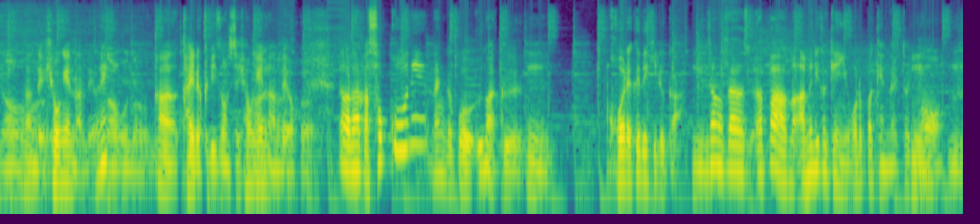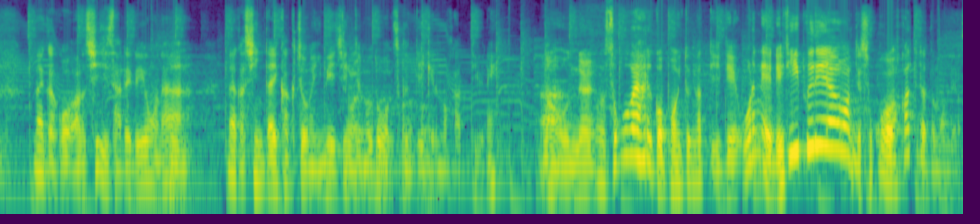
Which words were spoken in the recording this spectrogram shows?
なんで表現なんだよね。なるほど。なるほどか快楽に依存した表現なんだよ、だからなんかそこをねなんかこううまくはいうん攻略できるか、うん。だからやっぱあのアメリカ圏ヨーロッパ圏の人にも、うんなんかこうあの支持されるような、うんなんか身体拡張のイメージっていうのをどう作っていけるのかっていうね。なるほどね。うん。そこがやはりこうポイントになっていて、俺ね、レディープレイヤー1ってそこが分かってたと思うんだよ。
